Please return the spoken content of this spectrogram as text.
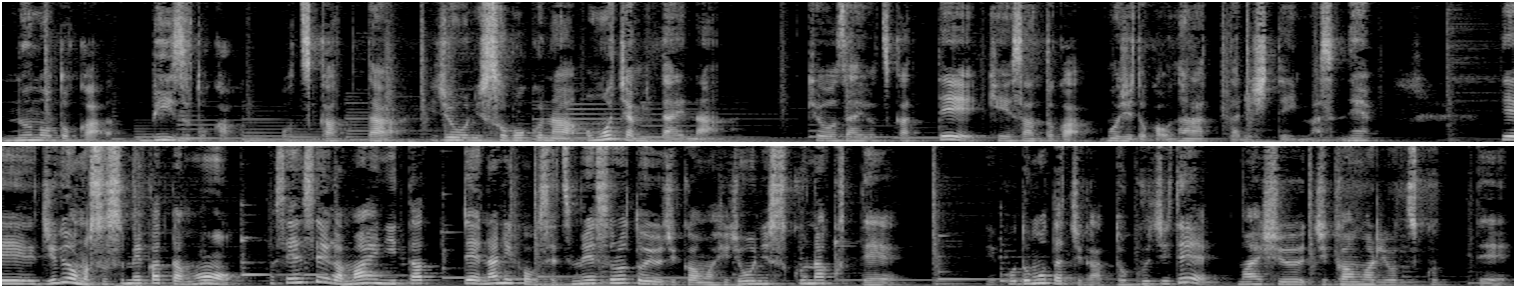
ー、布とかビーズとかを使った非常に素朴なおもちゃみたいな教材を使って計算とか文字とかを習ったりしていますね。で授業の進め方も先生が前に立って何かを説明するという時間は非常に少なくて子どもたちが独自で毎週時間割を作って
